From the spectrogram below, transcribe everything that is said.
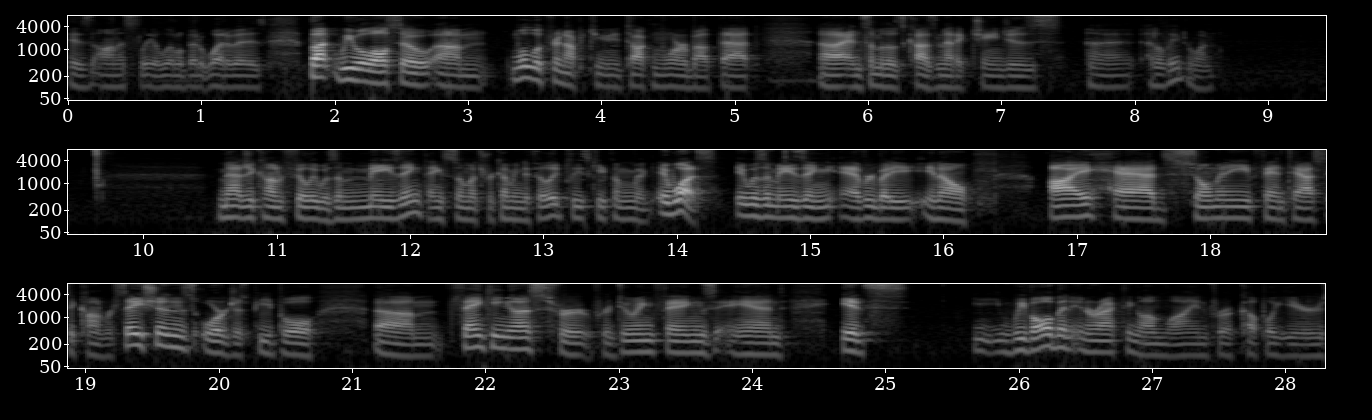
is honestly a little bit of what it is. But we will also um, we'll look for an opportunity to talk more about that uh, and some of those cosmetic changes uh, at a later one. MagicCon Philly was amazing. Thanks so much for coming to Philly. Please keep coming. It was. It was amazing. Everybody, you know, I had so many fantastic conversations or just people um, thanking us for for doing things, and it's we've all been interacting online for a couple years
